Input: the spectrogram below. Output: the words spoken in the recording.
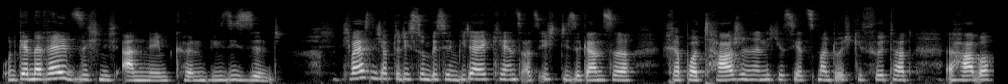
und generell sich nicht annehmen können, wie sie sind. Ich weiß nicht, ob du dich so ein bisschen wiedererkennst, als ich diese ganze Reportage, nenne ich es jetzt mal, durchgeführt hat, äh, habe,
